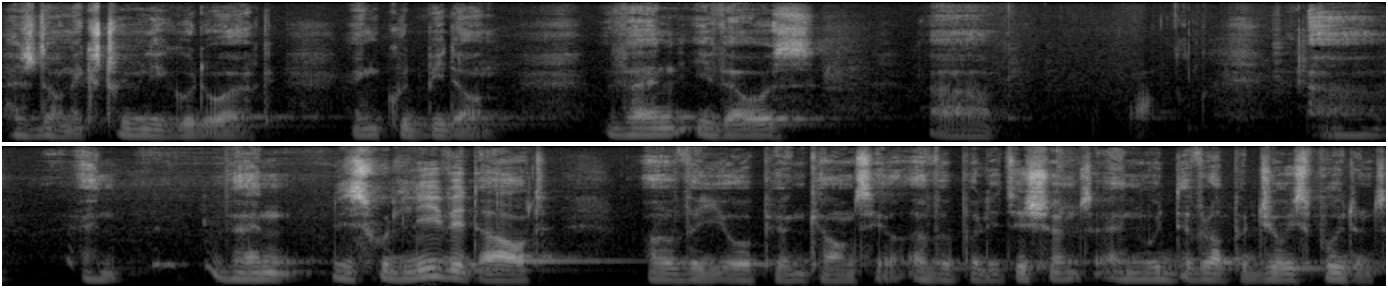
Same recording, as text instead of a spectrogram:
has done extremely good work and could be done. Then if there was, uh, uh, and then this would leave it out of the European Council, of the politicians, and would develop a jurisprudence.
